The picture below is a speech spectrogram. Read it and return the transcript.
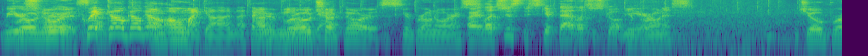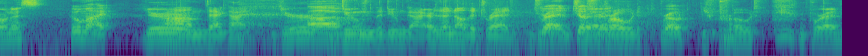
We're Bro screwed. Norris. Quick, I'm, go, go, go. I'm oh bro- my god, I thought you were I'm immediately Bro dead. Chuck Norris. You're Bro Norris. All right, let's just skip that. Let's just go up You're here. Bronus. Joe Bronus. Who am I? You're Um, that guy. you're Um, Doom, the Doom guy. Or the, no, the Dread. Dread. Just Dread. Dread. Broed. Broed. You broed. bread.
